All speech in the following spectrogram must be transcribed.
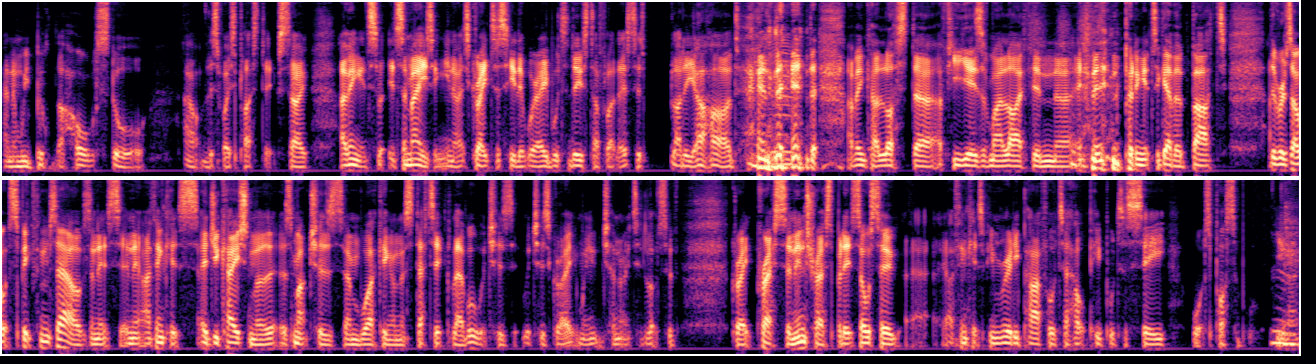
And then we built the whole store out of this waste plastic. So I think it's it's amazing. You know, it's great to see that we're able to do stuff like this. It's bloody hard, and, and I think I lost uh, a few years of my life in, uh, in in putting it together. But the results speak for themselves, and it's and I think it's educational as much as um, working on aesthetic level, which is which is great. We generated lots of great press and interest, but it's also uh, I think it's been really powerful to help people to see what's possible. You know,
